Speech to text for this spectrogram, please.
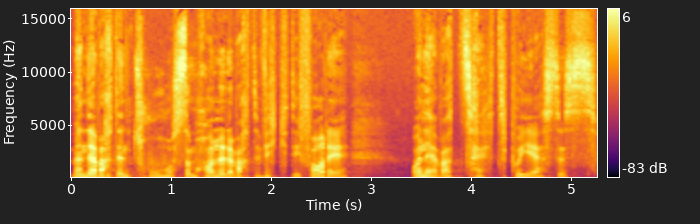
Men det har vært en tro som holder. Det har vært viktig for dem å leve tett på Jesus.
